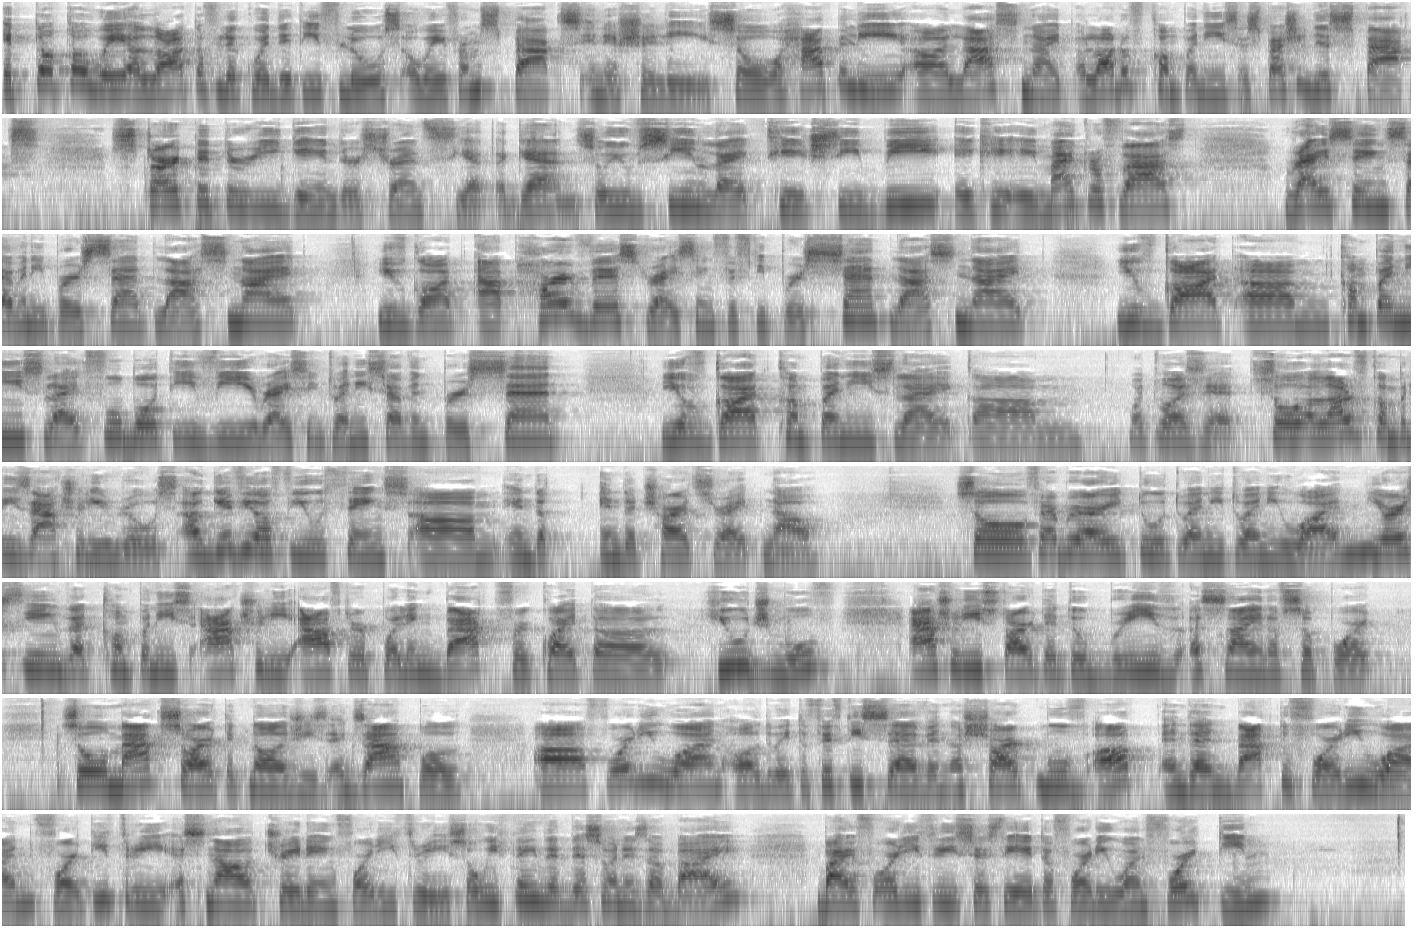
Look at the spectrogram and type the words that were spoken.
it took away a lot of liquidity flows away from SPACs initially. So, happily, uh, last night, a lot of companies, especially the SPACs, started to regain their strengths yet again. So, you've seen like THCB, aka Microvast, rising 70% last night. You've got App Harvest rising 50% last night. You've got um, companies like Fubo TV rising 27%. You've got companies like um, what was it? So a lot of companies actually rose. I'll give you a few things um, in the in the charts right now. So February 2, 2021, you're seeing that companies actually after pulling back for quite a huge move actually started to breathe a sign of support so Maxar Technologies, example, uh, 41 all the way to 57, a sharp move up, and then back to 41, 43 is now trading 43. So we think that this one is a buy, buy 43.68 to 41.14.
